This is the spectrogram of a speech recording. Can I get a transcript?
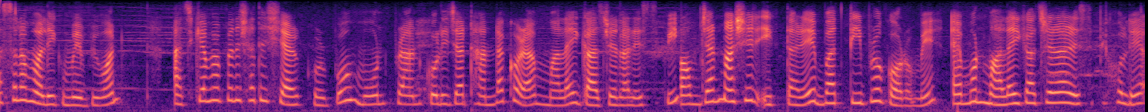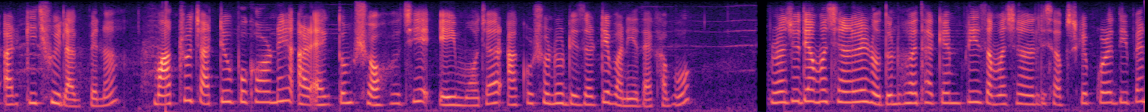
আসসালামু আলাইকুম, এভরিওয়ান। আজকে আমি আপনাদের সাথে শেয়ার করব মন প্রাণ কলিজা ঠান্ডা করা মালাই গাজরেলা রেসিপি রমজান মাসের ইফতারে বা তীব্র গরমে এমন মালাই গাজরেলা রেসিপি হলে আর কিছুই লাগবে না। মাত্র চারটি উপকরণে আর একদম সহজে এই মজার আকর্ষণীয় ডেজার্টটি বানিয়ে দেখাবো। আপনারা যদি আমার চ্যানেলে নতুন হয়ে থাকেন প্লিজ আমার চ্যানেলটি সাবস্ক্রাইব করে দিবেন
